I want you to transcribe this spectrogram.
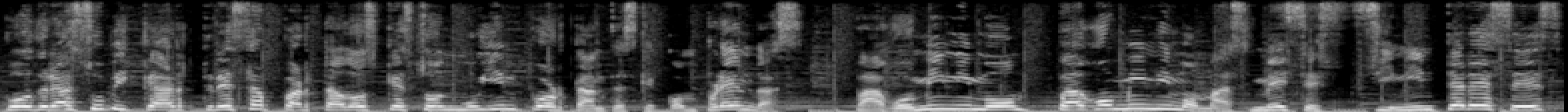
podrás ubicar tres apartados que son muy importantes que comprendas. Pago mínimo, pago mínimo más meses sin intereses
